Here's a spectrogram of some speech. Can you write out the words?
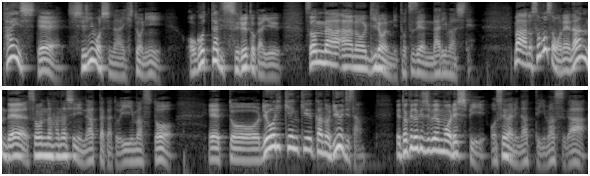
大して知りもしない人におごったりするとかいう、そんなあの議論に突然なりまして。まああのそもそもね、なんでそんな話になったかと言いますと、えっと、料理研究家のリュウジさん。時々自分もレシピお世話になっていますが、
